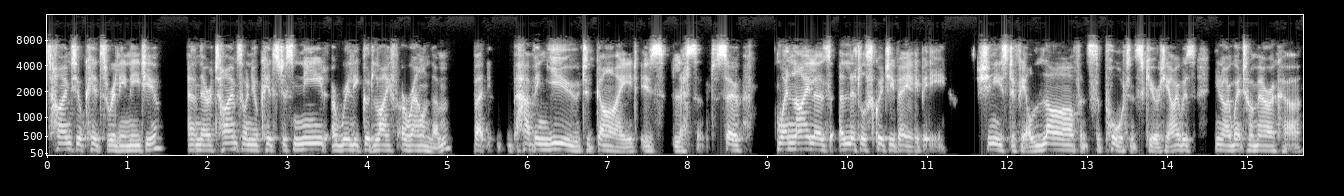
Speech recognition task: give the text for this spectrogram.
times your kids really need you. And there are times when your kids just need a really good life around them. But having you to guide is lessened. So when Lyla's a little squidgy baby, she needs to feel love and support and security. I was, you know, I went to America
